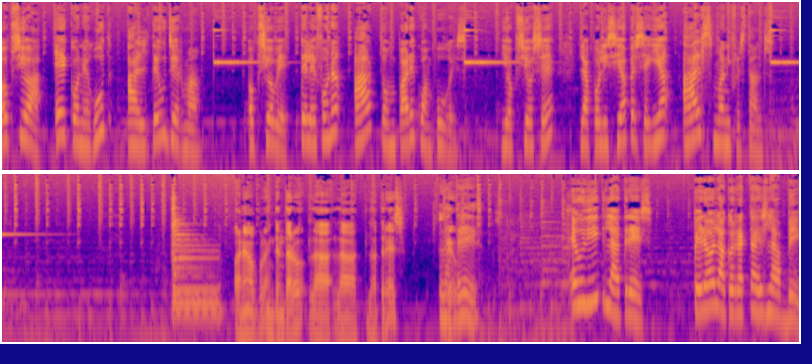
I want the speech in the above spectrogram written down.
Opció A. He conegut al teu germà. Opció B. Telefona a ton pare quan pugues. I opció C. La policia perseguia als manifestants. Anem a intentar-ho, la, la, la 3, La 3. Heu dit la 3, però la correcta és la B.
